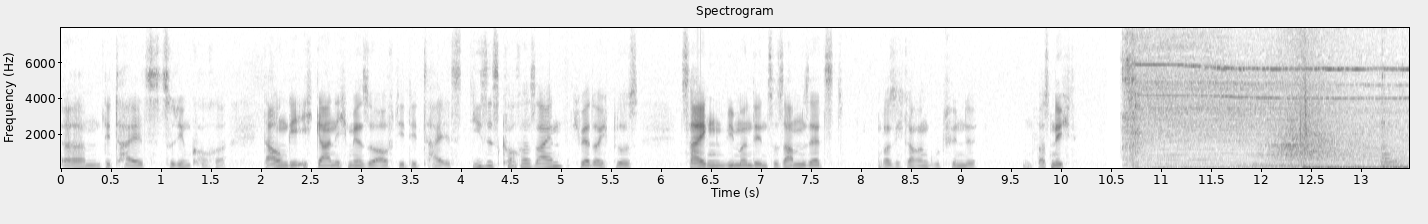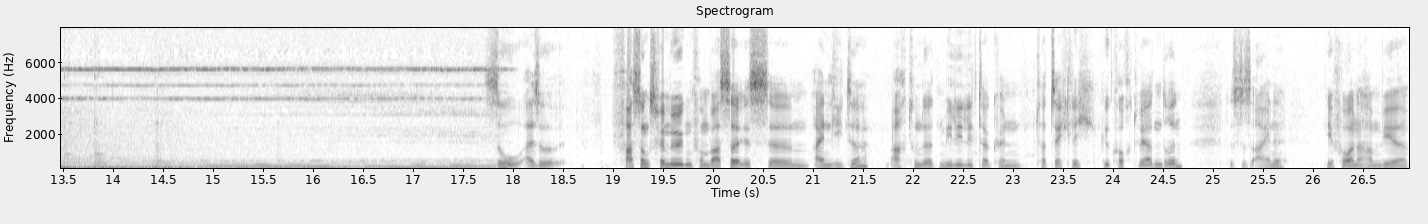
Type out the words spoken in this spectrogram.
ähm, Details zu dem Kocher. Darum gehe ich gar nicht mehr so auf die Details dieses Kochers ein. Ich werde euch bloß zeigen, wie man den zusammensetzt, was ich daran gut finde und was nicht. So, also Fassungsvermögen vom Wasser ist ähm, ein Liter. 800 Milliliter können tatsächlich gekocht werden drin. Das ist das eine. Hier vorne haben wir,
